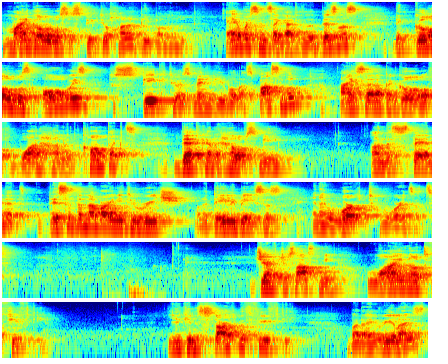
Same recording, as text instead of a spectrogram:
My goal was to speak to 100 people and ever since I got into the business, the goal was always to speak to as many people as possible I set up a goal of 100 contacts. That kind of helps me understand that this is the number I need to reach on a daily basis and I work towards it. Jeff just asked me, why not 50? You can start with 50, but I realized,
